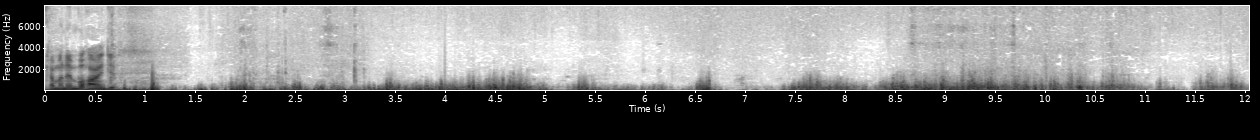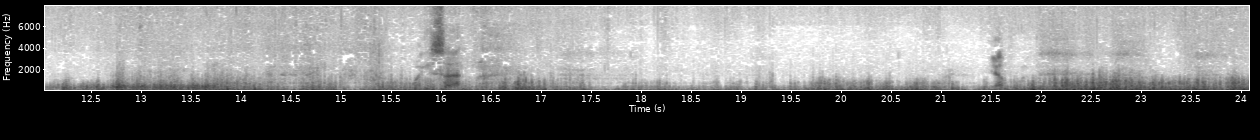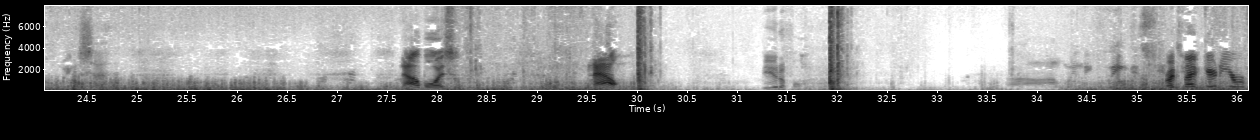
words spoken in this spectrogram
Coming in behind you. Wing set. Yep. Wing set. Now, boys. Now. Beautiful. Uh, windy, windy. Right back there to your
